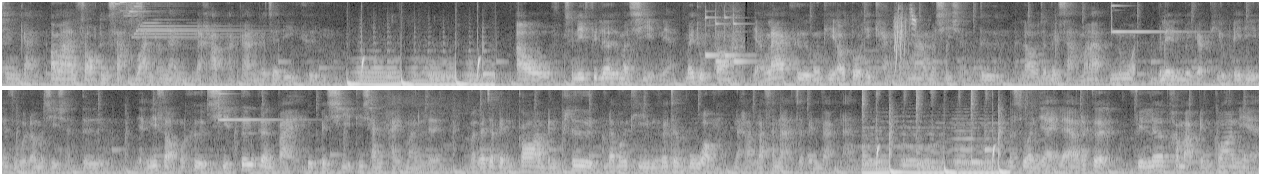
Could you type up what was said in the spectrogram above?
เช่นกัน ประมาณ 2-3 วันเท่านั้นนะครับอาการก็จะดีขึ้น เอาชนิดฟิลเลอร์มาฉีดเนี่ยไม่ถูกต้อง อย่างแรกคือบางทีเอาตัวที่แข็งมากๆมาฉีดชั้นตื้น เราจะไม่สามารถนวดเบลนไปกับผิวได้ดี ถ้าสมมติเรามาฉีดชั้นตื้น อย่างที่สองก็คือฉีดตื้นเกินไป คือไปฉีดที่ชั้นไขมันเลย มันก็จะเป็นก้อนเป็นคลื่น แล้วบางทีมันก็จะบวมนะครับลักษณะจะเป็นแบบนั้น ส่วนใหญ่แล้วถ้าเกิดฟิลเลอร์ขมับเป็นก้อนเนี่ย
